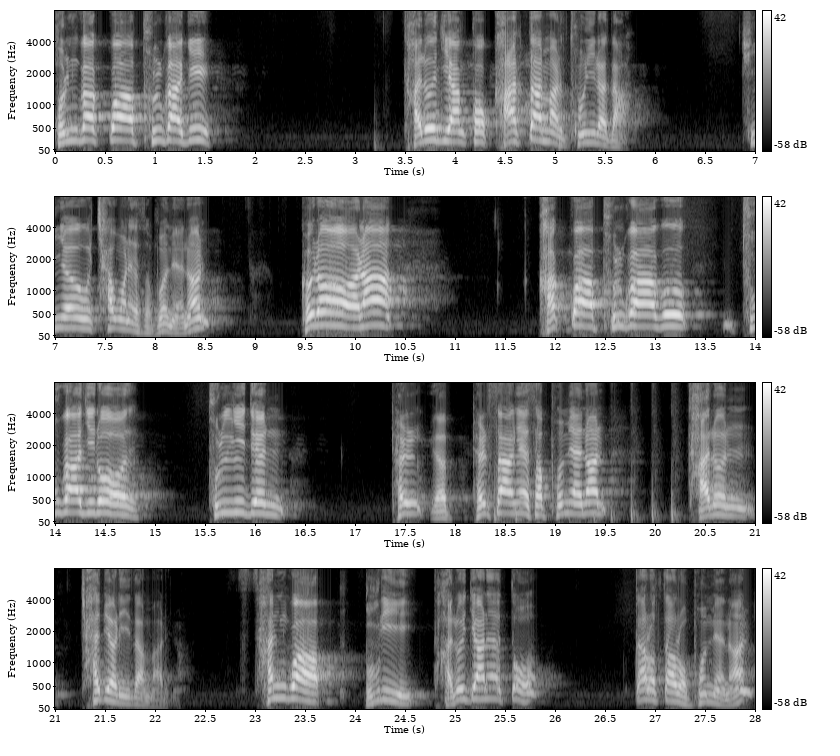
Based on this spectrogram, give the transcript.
본각과 불각이 다르지 않고 같단 말이야. 동일하다. 진여의 차원에서 보면은 그러나 각과 불각의 두 가지로 분리된 별, 어, 별상에서 보면은 다른 차별이다 말이요. 산과 물이 다르지 않아요, 또. 따로따로 보면은.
